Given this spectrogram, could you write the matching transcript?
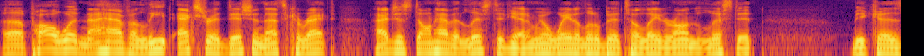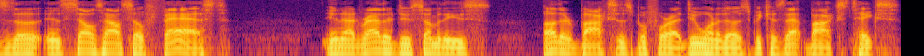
Uh, Paul Wooden, I have Elite Extra Edition. That's correct. I just don't have it listed yet. I'm going to wait a little bit till later on to list it because the, it sells out so fast. And I'd rather do some of these other boxes before I do one of those because that box takes,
